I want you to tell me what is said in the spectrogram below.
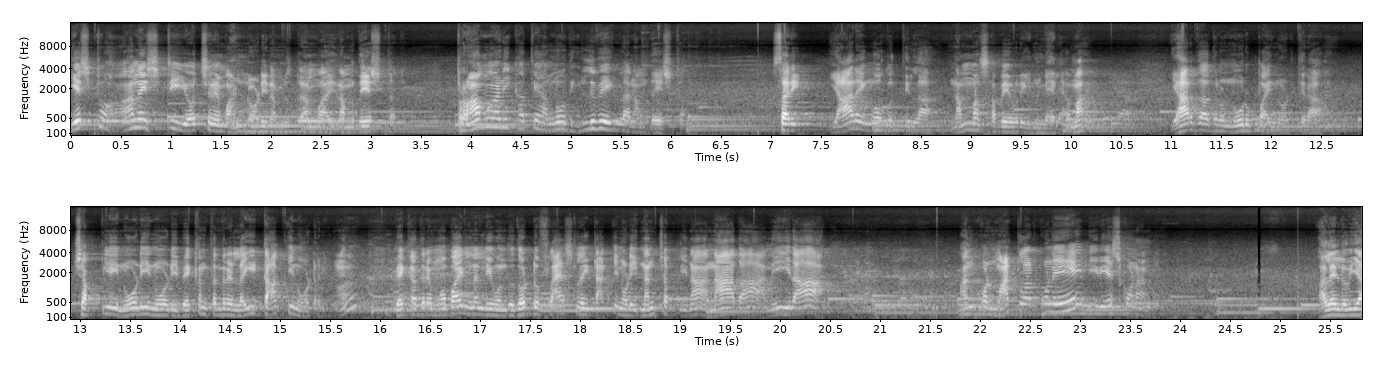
ಎಷ್ಟು ಆನೆಸ್ಟಿ ಯೋಚನೆ ಮಾಡಿ ನೋಡಿ ನಮ್ಮ ನಮ್ಮ ನಮ್ಮ ದೇಶದಲ್ಲಿ. ಪ್ರಾಮಾಣಿಕತೆ ಅನ್ನೋದು ಇಲ್ಲವೇ ಇಲ್ಲ ನಮ್ಮ ದೇಶದಲ್ಲಿ. ಸರಿ, ಯಾರು ಹೆಂಗೋ ಗೊತ್ತಿಲ್ಲ, ನಮ್ಮ ಸಭೆಯವರು ಇನ್ಮೇಲೆ, ಅಮ್ಮ. ಯಾರ್ದಾದ್ರೂ ನೂರು ರೂಪಾಯಿ ನೋಡ್ತೀರಾ? ಚಪ್ಪಲಿ ನೋಡಿ ನೋಡಿ, ಬೇಕಂತಂದ್ರೆ ಲೈಟ್ ಹಾಕಿ ನೋಡ್ರಿ? ಬೇಕಾದ್ರೆ ಮೊಬೈಲ್ನಲ್ಲಿ ಒಂದು ದೊಡ್ಡ ಫ್ಲ್ಯಾಶ್ ಲೈಟ್ ಹಾಕಿ ನೋಡಿ ನನ್ನ ಚಪ್ಪಲಿನ, ನಾದಾ, ನೀದಾ? ಅನ್ಕೊಂಡು ಮಾತಾಡ್ಕೊಂಡೇ ನೀವು ಏಸ್ಕೊಣ ಅಲ್ಲೆಲ್ಲೂಯ್ಯ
